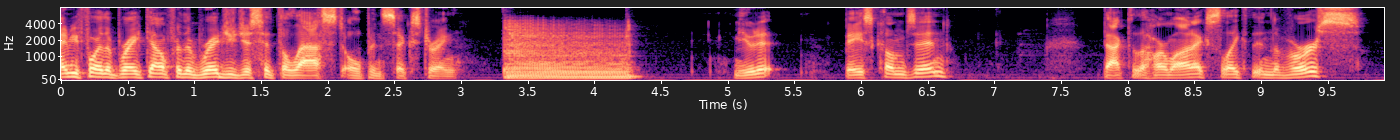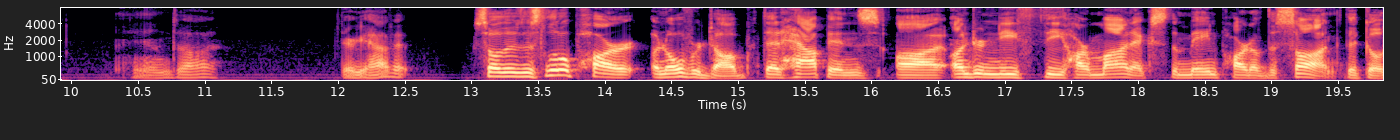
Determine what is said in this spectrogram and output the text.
And before the breakdown for the bridge, you just hit the last open sixth string. Mute it, bass comes in, back to the harmonics like in the verse, and uh, there you have it. So there's this little part, an overdub, that happens uh, underneath the harmonics, the main part of the song that goes.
